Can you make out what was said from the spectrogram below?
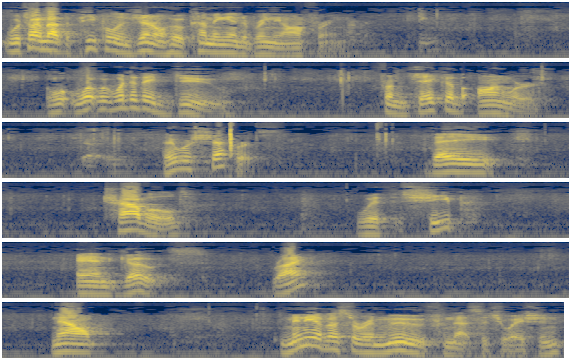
We're talking about the people in general who are coming in to bring the offering. What, what, what did they do from Jacob onward? Shepherds. They were shepherds. They traveled with sheep and goats, right? Now, many of us are removed from that situation.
